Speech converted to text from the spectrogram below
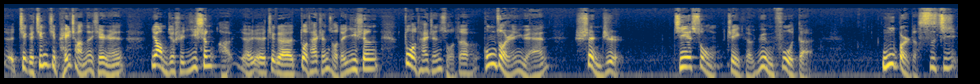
呃这个经济赔偿的那些人。要么就是医生啊，呃呃，这个堕胎诊所的医生、堕胎诊所的工作人员，甚至接送这个孕妇的 Uber 的司机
